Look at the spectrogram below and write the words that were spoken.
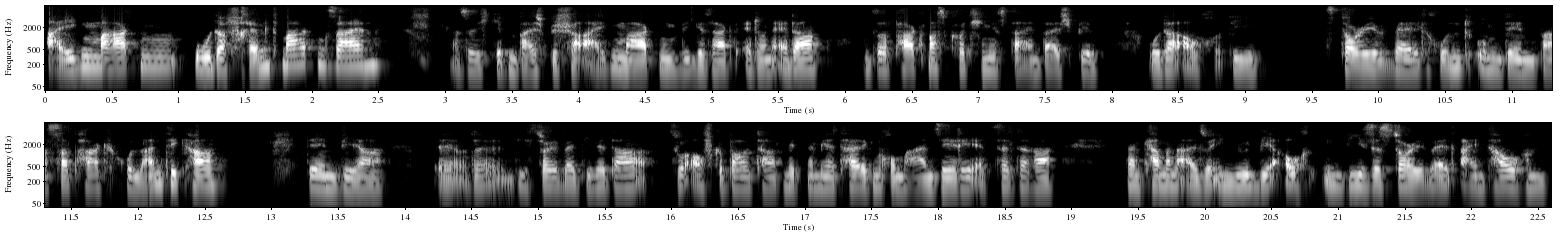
Eigenmarken oder Fremdmarken sein. Also ich gebe ein Beispiel für Eigenmarken. Wie gesagt, Ed und Edda Unsere Parkmaskottchen ist da ein Beispiel. Oder auch die Storywelt rund um den Wasserpark Rolantica, den wir, äh, oder die Storywelt, die wir dazu aufgebaut haben mit einer mehrteiligen Romanserie etc. Dann kann man also in Yulby auch in diese Storywelt eintauchen.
